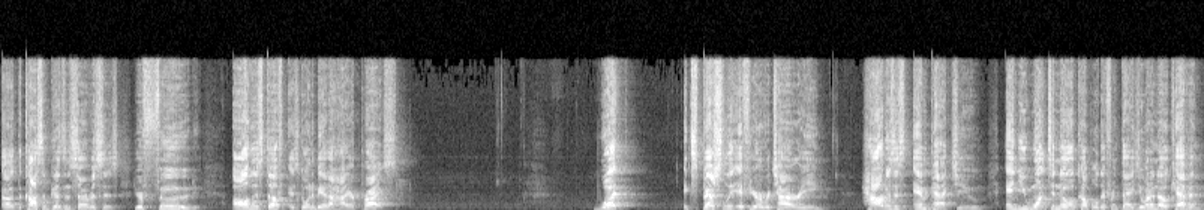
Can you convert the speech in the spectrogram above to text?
uh, the cost of goods and services, your food, all this stuff is going to be at a higher price. What, especially if you're a retiree, how does this impact you? And you want to know a couple different things. You want to know, Kevin,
